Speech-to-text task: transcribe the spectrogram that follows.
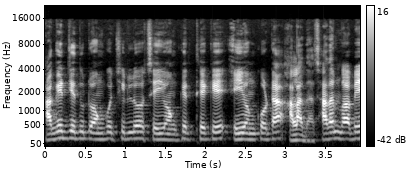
আগের যে দুটো অঙ্ক ছিল, সেই অঙ্কের থেকে এই অঙ্কটা আলাদা। সাধারণভাবে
